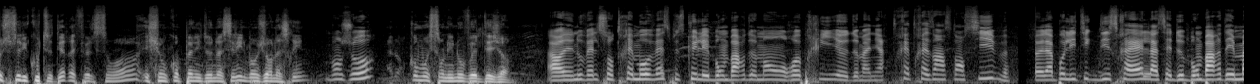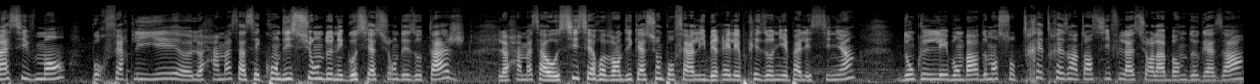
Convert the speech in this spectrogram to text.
je suis à l'écoute d'RFL 101 et je suis en compagnie de Nasrine. Bonjour Nasrine. Bonjour. Alors comment sont les nouvelles déjà? Alors les nouvelles sont très mauvaises puisque les bombardements ont repris euh, de manière très très intensive. Euh, la politique d'Israël, là, c'est de bombarder massivement pour faire plier euh, le Hamas à ses conditions de négociation des otages. Le Hamas a aussi ses revendications pour faire libérer les prisonniers palestiniens. Donc les bombardements sont très très intensifs là sur la bande de Gaza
